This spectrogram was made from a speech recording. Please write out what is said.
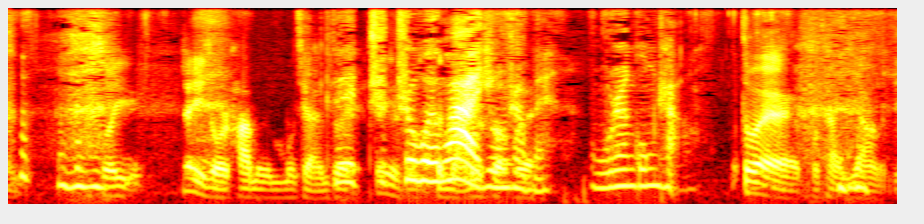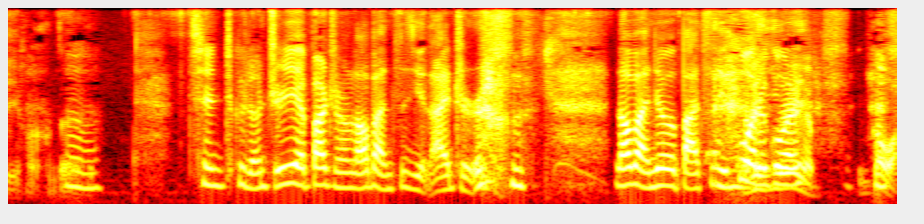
所以这就是他们目前对这个智智慧化用上呗，无人工厂。对不太一样的地方。对，嗯，这可能值夜班只能老板自己来值，老板就把自己 过着过着也，不够啊，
